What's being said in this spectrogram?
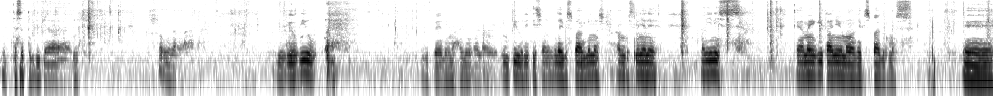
Ito sa tubigan. Ay, nako. Iw, iw, iw. Hindi pwedeng mahaluan ang impurities yung live sphagnum. Ang gusto niya eh, malinis. Kaya makikita nyo yung mga live sphagnums eh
